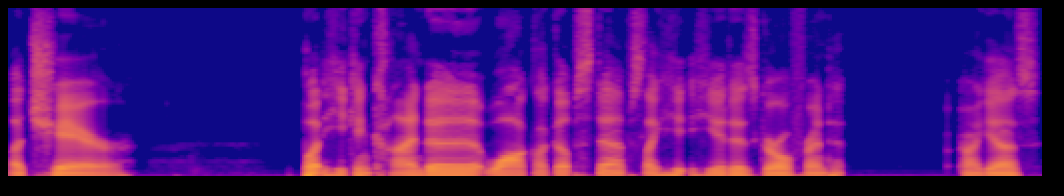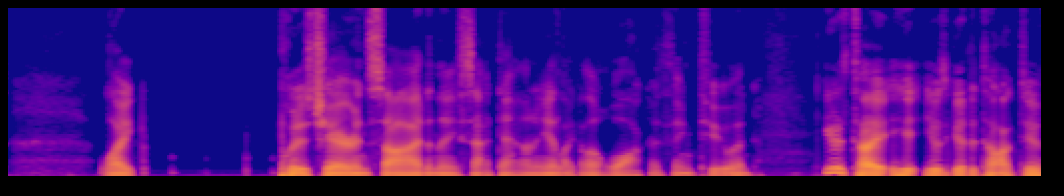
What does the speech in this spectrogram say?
a chair but he can kind of walk like up steps like he he had his girlfriend I guess like put his chair inside and then he sat down and he had like a little walker thing too and he was tight he, he was good to talk to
